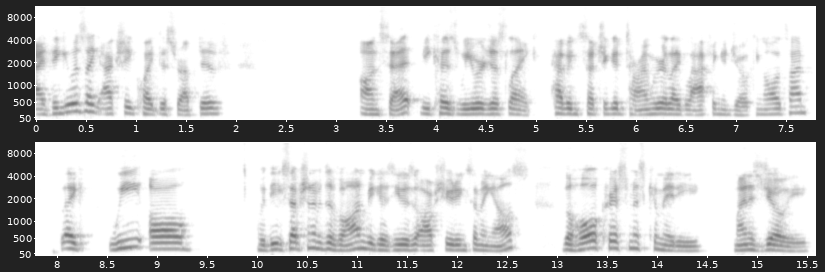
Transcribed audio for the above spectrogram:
I think it was like actually quite disruptive on set because we were just like having such a good time. We were like laughing and joking all the time. Like we all with the exception of Devon because he was off shooting something else, the whole Christmas committee minus Joey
